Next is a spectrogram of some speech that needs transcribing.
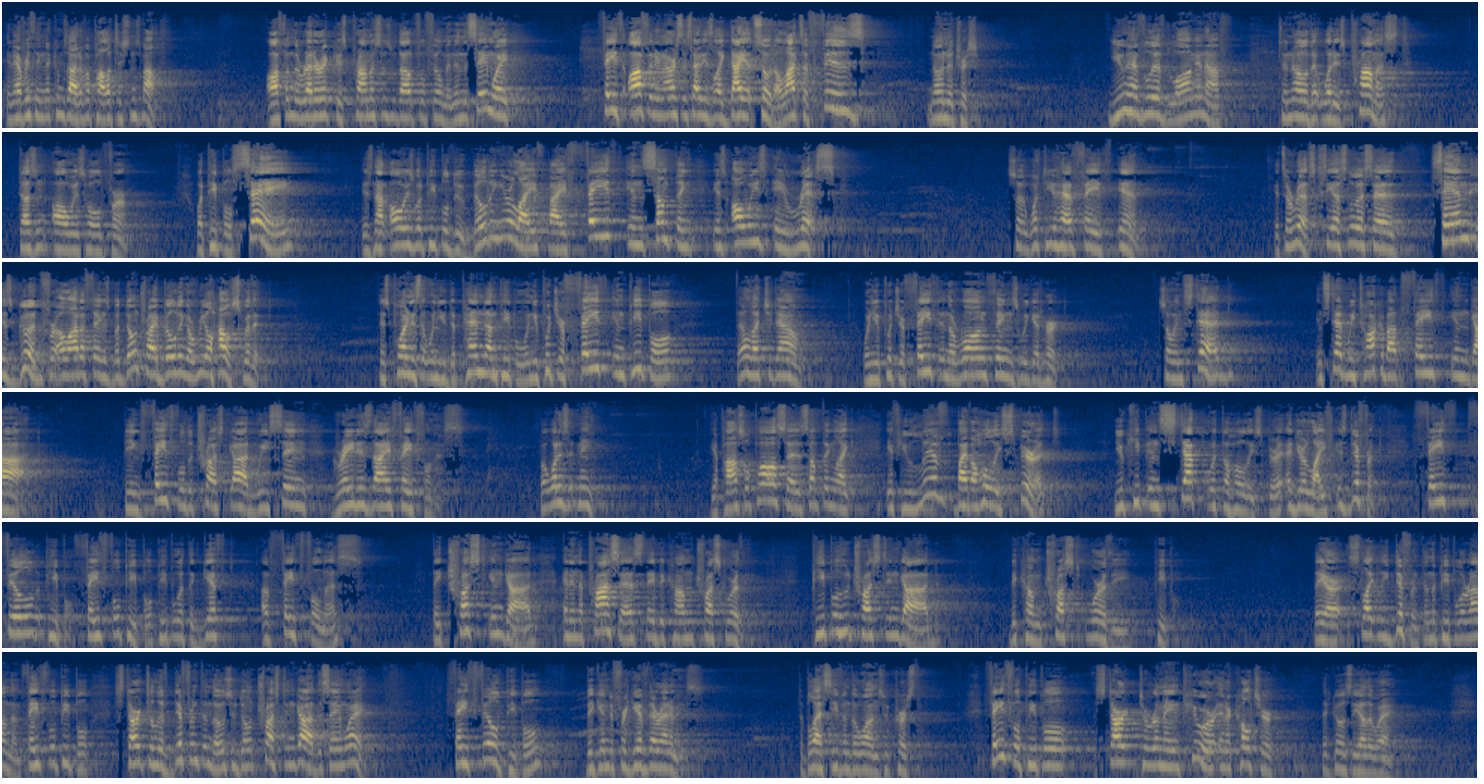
in everything that comes out of a politician's mouth. Often the rhetoric is promises without fulfillment. In the same way, Faith often in our society is like diet soda lots of fizz, no nutrition. You have lived long enough to know that what is promised doesn't always hold firm. What people say is not always what people do. Building your life by faith in something is always a risk. So, what do you have faith in? It's a risk. C.S. Lewis said, Sand is good for a lot of things, but don't try building a real house with it. His point is that when you depend on people, when you put your faith in people, they'll let you down. When you put your faith in the wrong things, we get hurt. So instead, instead we talk about faith in God. Being faithful to trust God. We sing, Great is thy faithfulness. But what does it mean? The Apostle Paul says something like, If you live by the Holy Spirit, you keep in step with the Holy Spirit, and your life is different. Faith filled people, faithful people, people with the gift of faithfulness, they trust in God, and in the process, they become trustworthy. People who trust in God become trustworthy people. They are slightly different than the people around them. Faithful people start to live different than those who don't trust in God the same way. Faith filled people begin to forgive their enemies, to bless even the ones who curse them. Faithful people start to remain pure in a culture that goes the other way.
